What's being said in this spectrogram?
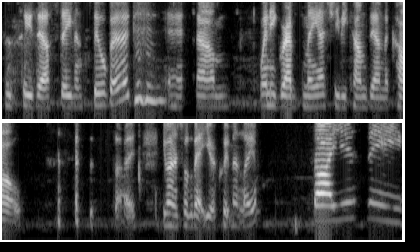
because he's our Steven Spielberg. And um, when he grabs Mia, she becomes our Nicole. so, you want to talk about your equipment, Liam? So I use the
